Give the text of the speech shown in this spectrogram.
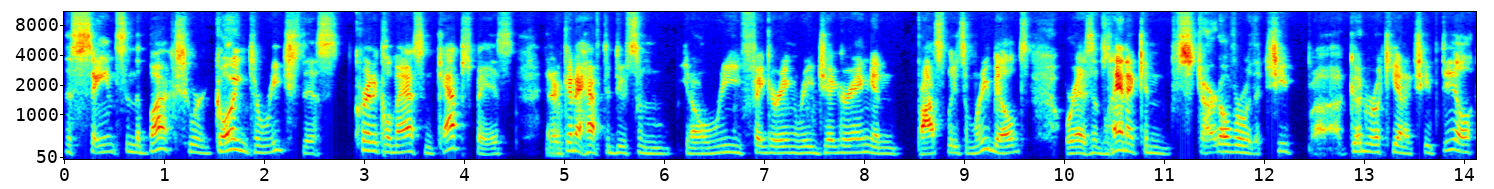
the Saints and the Bucks who are going to reach this critical mass and cap space and yeah. are going to have to do some, you know, refiguring, rejiggering, and possibly some rebuilds. Whereas Atlanta can start over with a cheap, uh, good rookie on a cheap deal.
